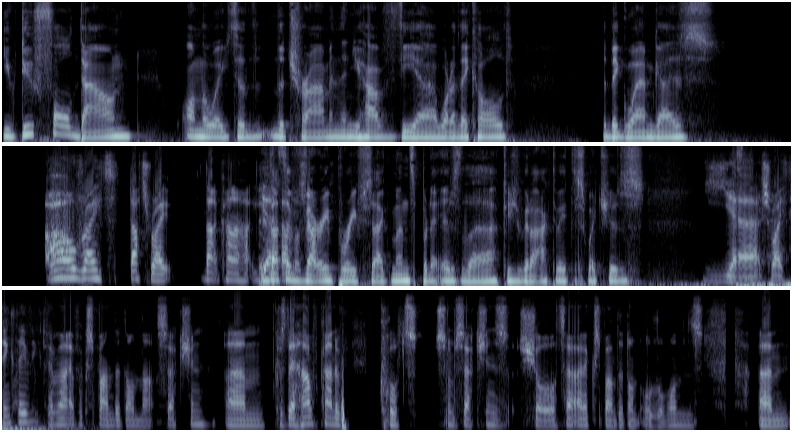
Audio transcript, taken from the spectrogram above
You do fall down on the way to the tram, and then you have the uh, what are they called? The big worm guys. Oh right, that's right. That kind of yeah. That's that a very brief segment, but it is there because you've got to activate the switches Yeah, so I think they they might have expanded on that section um because they have kind of cut some sections shorter and expanded on other ones. Um,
